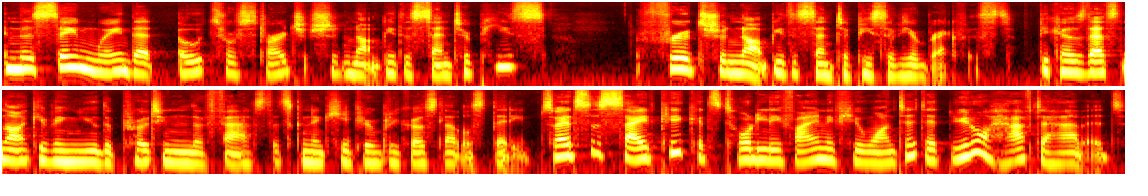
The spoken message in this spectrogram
in the same way that oats or starch should not be the centerpiece, fruit should not be the centerpiece of your breakfast because that's not giving you the protein and the fats that's going to keep your glucose level steady. So it's a sidekick. It's totally fine if you want it. it. You don't have to have it.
